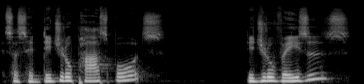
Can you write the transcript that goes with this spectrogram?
as I said, digital passports, digital visas,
